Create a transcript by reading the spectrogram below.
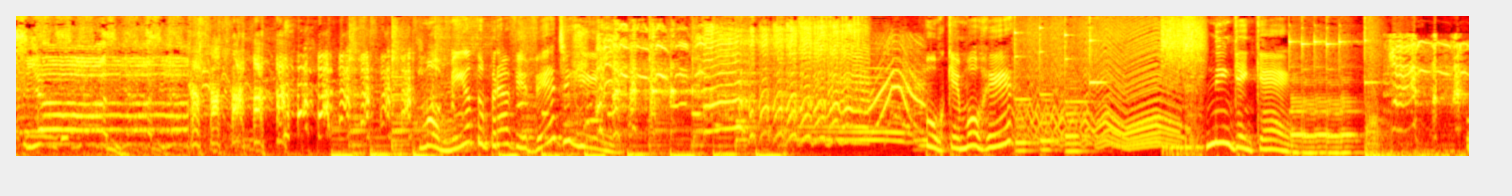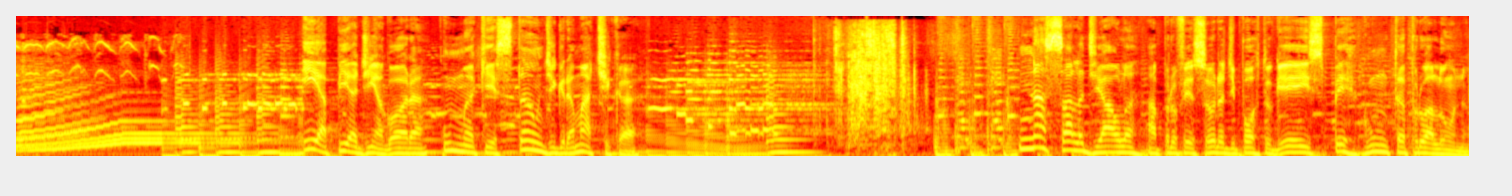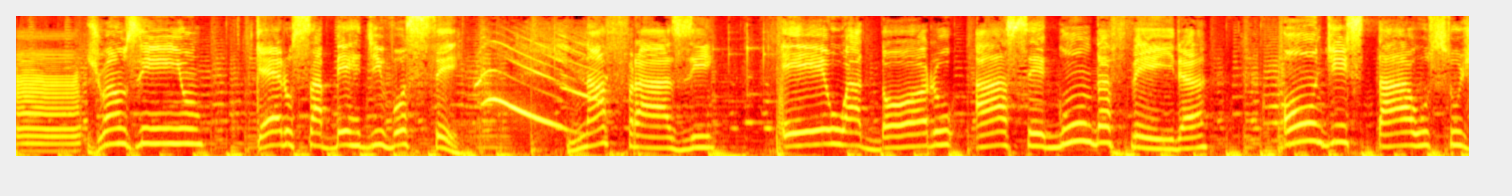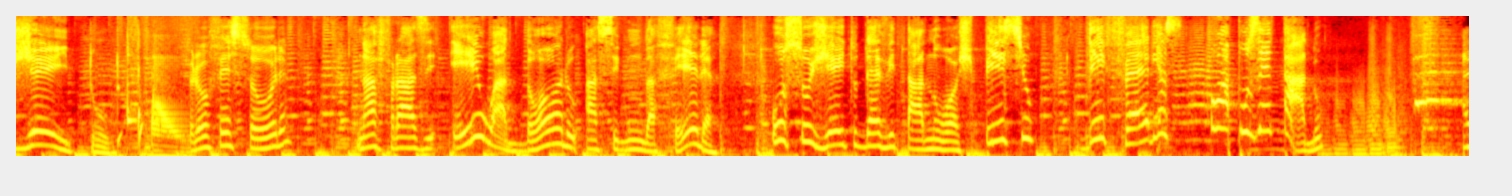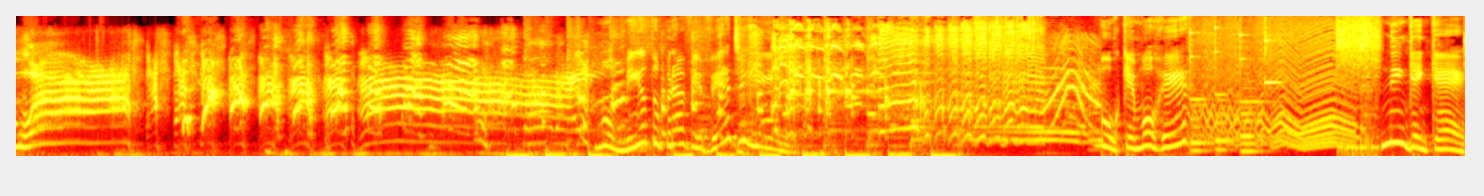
Momento pra viver de rir. Porque morrer ninguém quer. E a piadinha agora, uma questão de gramática. Na sala de aula, a professora de português pergunta pro aluno: Joãozinho, quero saber de você. Na frase Eu adoro a segunda-feira. Onde está o sujeito? Professora, na frase Eu adoro a segunda-feira, o sujeito deve estar no hospício, de férias ou aposentado. Momento pra viver de rir. Porque morrer ninguém quer.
